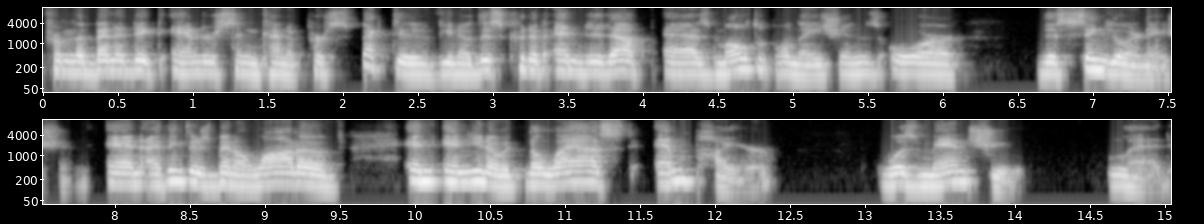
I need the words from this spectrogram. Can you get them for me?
from the Benedict Anderson kind of perspective, you know, this could have ended up as multiple nations or this singular nation. And I think there's been a lot of, and and you know, the last empire was Manchu led.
